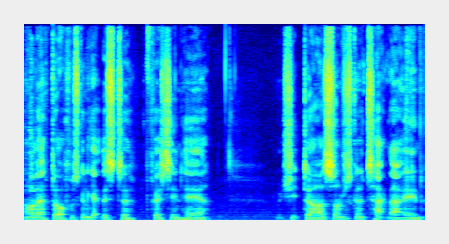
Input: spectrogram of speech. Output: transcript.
I left off. I was going to get this to fit in here, which it does. So I'm just going to tack that in.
